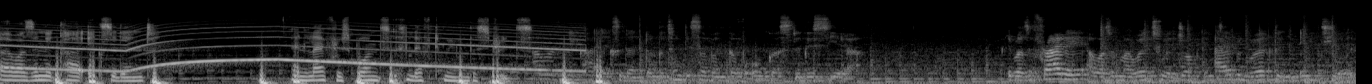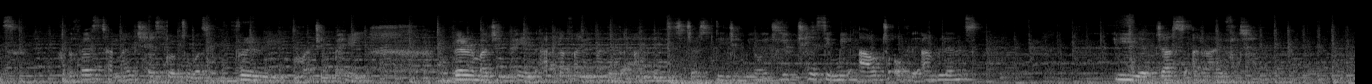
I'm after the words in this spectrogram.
I was in a car accident and life response left me on the streets. I was in a car accident on the 27th of August this year. It was a Friday, I was on my way to a job. I have been working eight years. For the first time, my chest doctor was very much in pain. Very much in pain. After finding out that the ambulance is just ditching me, literally chasing me out of the ambulance. He had just arrived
